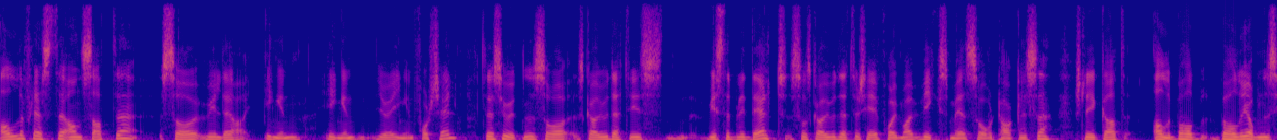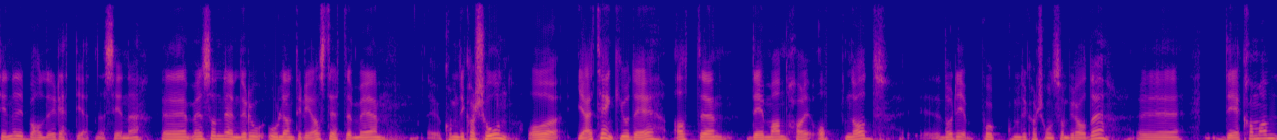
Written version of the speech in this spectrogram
aller fleste ansatte så vil det ingen, ingen, gjøre ingen forskjell. Dessuten så skal jo dette, hvis det blir delt, så skal jo dette skje i form av virksomhetsovertakelse. Slik at alle beholder jobbene sine, de beholder rettighetene sine. Eh, Men så nevner Ole Andreas dette med eh, kommunikasjon. Og jeg tenker jo det at eh, det man har oppnådd det, på kommunikasjonsområdet, det kan man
